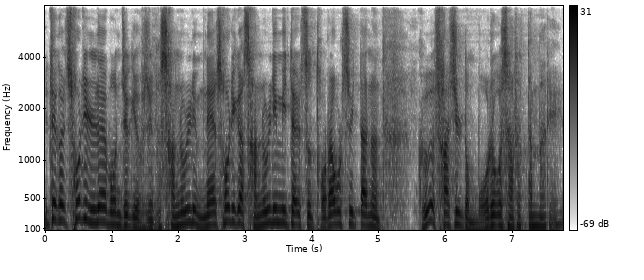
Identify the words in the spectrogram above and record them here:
이때까지 소리를 내본 적이 없으니까 산울림, 내 소리가 산울림이 돼서 돌아올 수 있다는 그 사실도 모르고 살았단 말이에요.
